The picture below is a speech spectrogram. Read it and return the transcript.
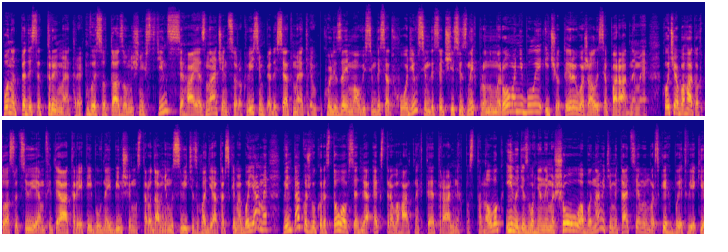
понад 53 метри. Висота зовнішніх стін сягає значень 48-50 метрів. Колізей мав 80 входів, 76 із них пронумеровані були, і 4 вважалися парадними. Хоча багато хто асоціює амфітеатр, який був найбільшим у стародавньому світі з гладіаторськими боями, він також використовувався для екстравагантних театральних постановок, іноді з вогняними шоу або навіть імітаціями морських битв, які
